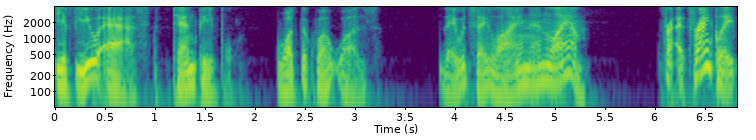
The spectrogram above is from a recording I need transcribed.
if you asked 10 people what the quote was, they would say lion and lamb. Fr- frankly,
